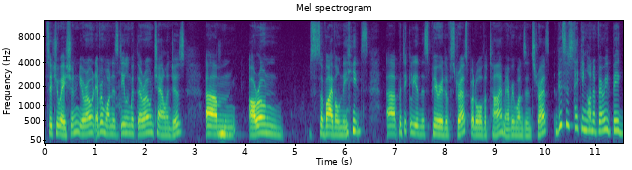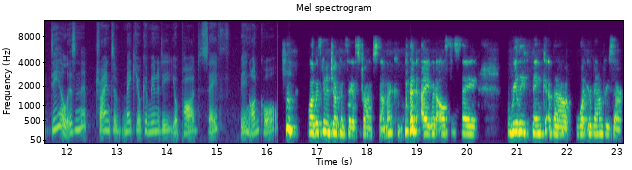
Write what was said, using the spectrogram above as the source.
situation. Your own everyone is dealing with their own challenges, um, our own survival needs, uh, particularly in this period of stress, but all the time everyone's in stress. This is taking on a very big deal, isn't it? Trying to make your community, your pod, safe, being on call. Well, I was going to joke and say a strong stomach, but I would also say really think about what your boundaries are.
